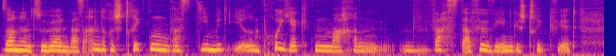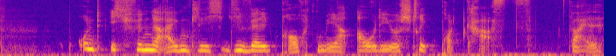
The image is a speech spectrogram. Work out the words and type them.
sondern zu hören, was andere stricken, was die mit ihren Projekten machen, was da für wen gestrickt wird. Und ich finde eigentlich, die Welt braucht mehr Audio-Strick-Podcasts, weil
